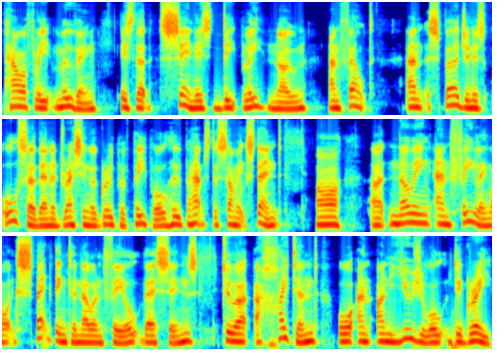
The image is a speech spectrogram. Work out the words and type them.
powerfully moving is that sin is deeply known and felt. And Spurgeon is also then addressing a group of people who, perhaps to some extent, are uh, knowing and feeling or expecting to know and feel their sins to a, a heightened or an unusual degree.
